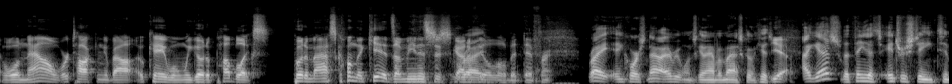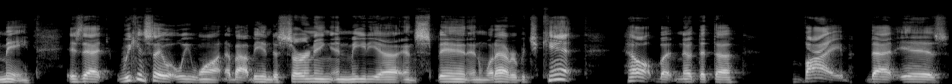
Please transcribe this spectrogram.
Well, now we're talking about okay, when we go to Publix, put a mask on the kids. I mean, it's just got to right. feel a little bit different. Right. And of course, now everyone's going to have a mask on the kids. Yeah. I guess the thing that's interesting to me is that we can say what we want about being discerning in media and spin and whatever, but you can't help but note that the vibe that is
